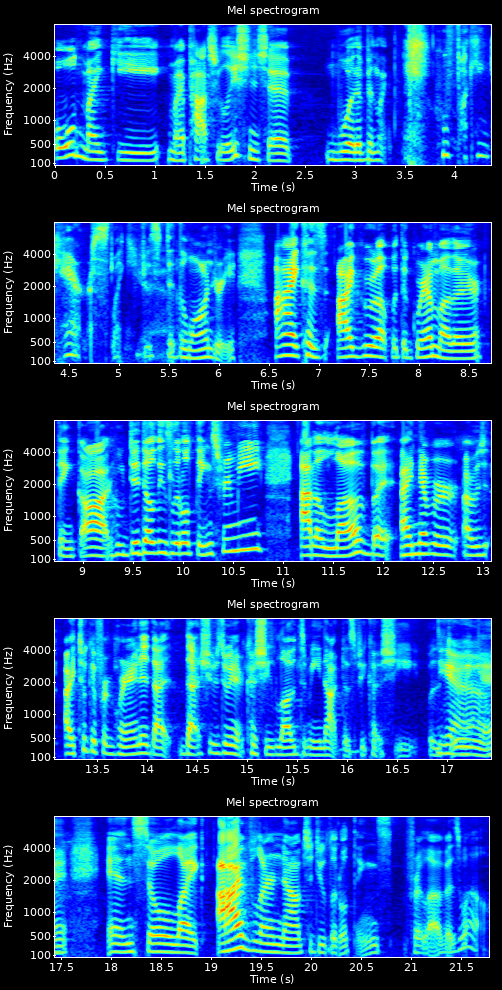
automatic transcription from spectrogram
old Mikey, my past relationship would have been like, who fucking cares? Like you just did the laundry. I cuz I grew up with a grandmother, thank God, who did all these little things for me out of love, but I never I was I took it for granted that that she was doing it cuz she loved me, not just because she was doing it. And so like I've learned now to do little things for love as well.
